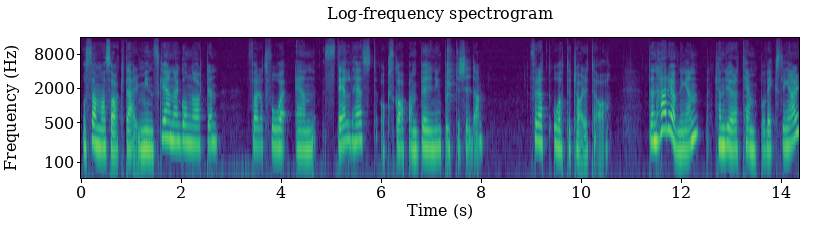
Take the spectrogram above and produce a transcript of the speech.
Och samma sak där, minska gärna gångarten för att få en ställd häst och skapa en böjning på yttersidan för att återta det till A. Den här övningen kan du göra tempoväxlingar.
